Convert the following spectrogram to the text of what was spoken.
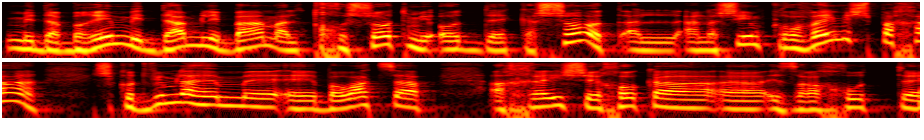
מדברים מדם ליבם על תחושות מאוד קשות, על אנשים קרובי משפחה שכותבים להם בוואטסאפ אחרי שחוק האזרחות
